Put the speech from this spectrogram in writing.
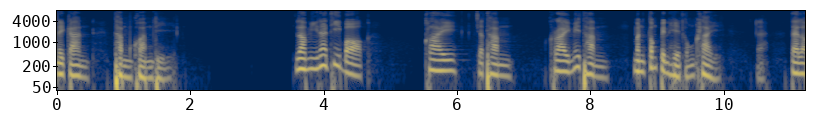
ในการทำความดี เรามีหน้าที่บอก ใครจะทำใครไม่ทำมันต้องเป็นเหตุของใครนะแต่เรา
